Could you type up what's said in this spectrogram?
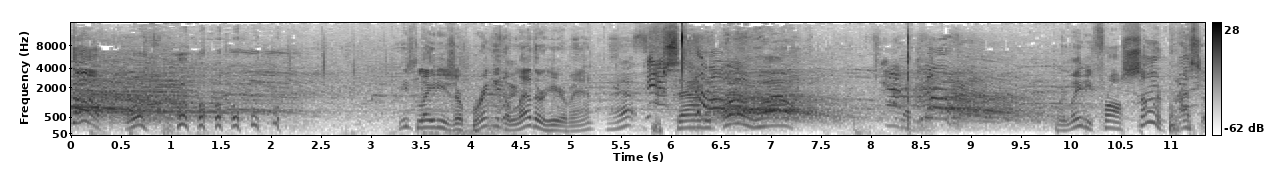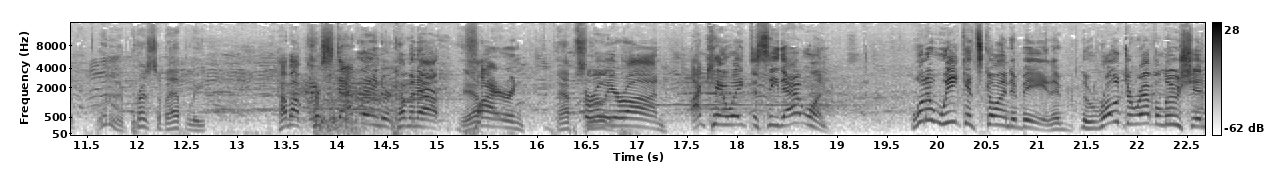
Oh! These ladies are bringing the leather here, man. Yeah, sounded, oh, wow. Boy, Lady Frost, so impressive. What an impressive athlete. How about Kris Statlander coming out Yep. firing Absolutely. earlier on? I can't wait to see that one. What a week it's going to be. The, the road to revolution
